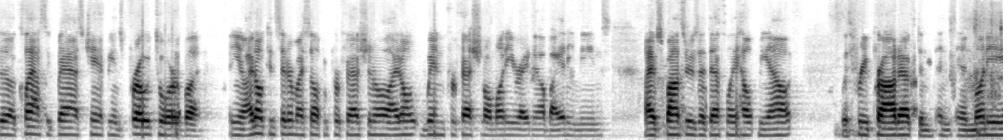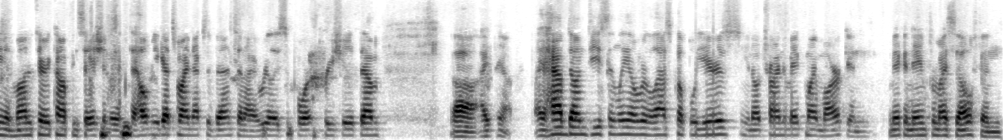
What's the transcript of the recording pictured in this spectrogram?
the Classic Bass Champions Pro Tour, but you know I don't consider myself a professional. I don't win professional money right now by any means. I have sponsors that definitely help me out with free product and, and, and money and monetary compensation to, to, help me get to my next event. And I really support and appreciate them. Uh, I, yeah, I have done decently over the last couple years, you know, trying to make my mark and make a name for myself and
